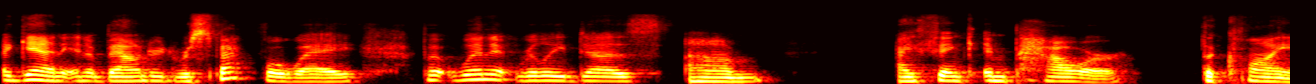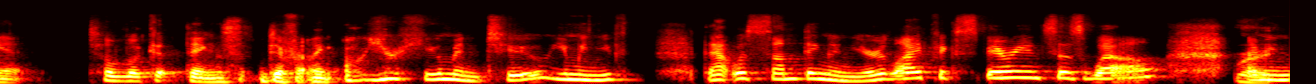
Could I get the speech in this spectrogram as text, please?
again, in a boundaried, respectful way. But when it really does, um, I think, empower the client to look at things differently. Oh, you're human too. You mean you've that was something in your life experience as well? Right. I mean,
